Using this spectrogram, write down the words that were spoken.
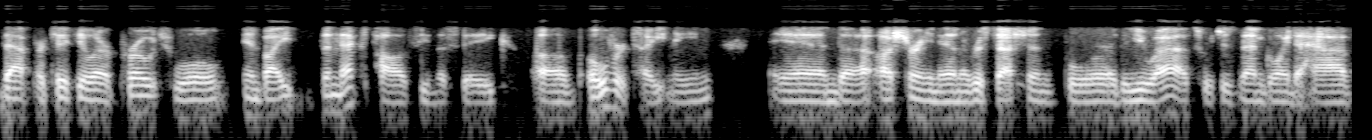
that particular approach will invite the next policy mistake of over tightening and uh, ushering in a recession for the U.S., which is then going to have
